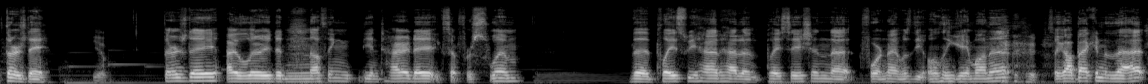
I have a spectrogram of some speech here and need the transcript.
Thursday. Yep. Thursday, I literally did nothing the entire day except for swim. The place we had had a PlayStation that Fortnite was the only game on it, so I got back into that.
